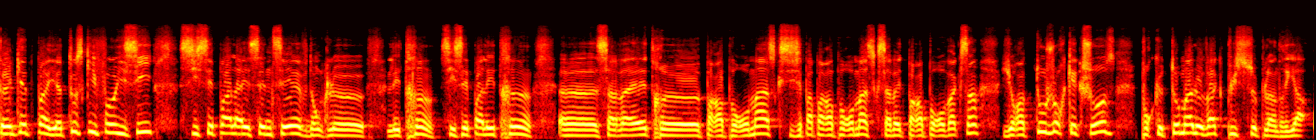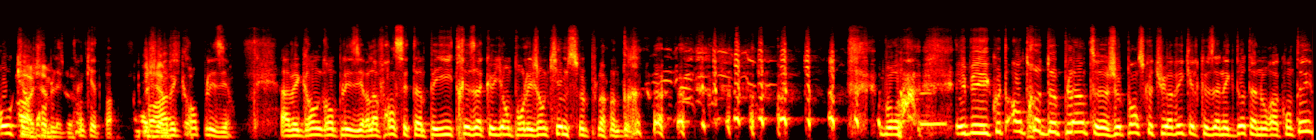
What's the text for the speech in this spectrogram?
T'inquiète pas, il y a tout ce qu'il faut ici. Si c'est pas la SNCF, donc le, les trains, si c'est pas les trains, euh, ça va être euh, par rapport au masque. Si c'est pas par rapport au masque, ça va être par rapport au vaccin. Il y aura toujours quelque chose pour que Thomas Levac puisse se plaindre. Il y a aucun Ah, problème. T'inquiète pas. Ah, Bon, avec ça. grand plaisir. Avec grand grand plaisir. La France est un pays très accueillant pour les gens qui aiment se plaindre. bon, eh bien écoute, entre deux plaintes, je pense que tu avais quelques anecdotes à nous raconter.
